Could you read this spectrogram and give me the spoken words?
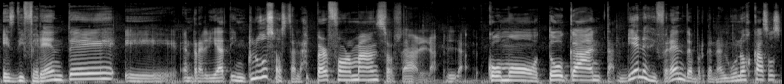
es diferente, eh, en realidad incluso hasta las performances, o sea, la- cómo tocan, también es diferente, porque en algunos casos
